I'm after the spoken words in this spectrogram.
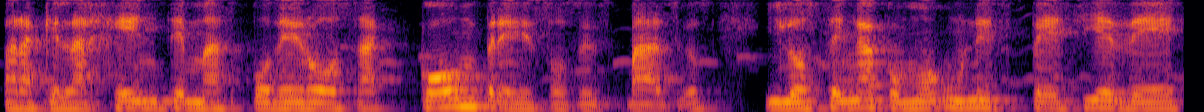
para que la gente más poderosa compre esos espacios y los tenga como una especie de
